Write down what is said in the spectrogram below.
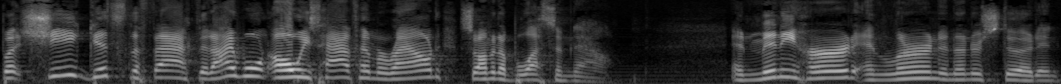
But she gets the fact that I won't always have him around, so I'm going to bless him now. And many heard and learned and understood. And,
